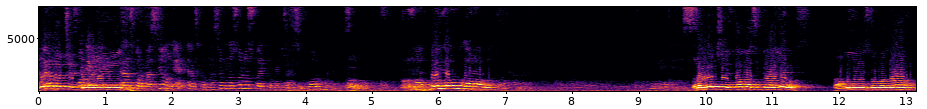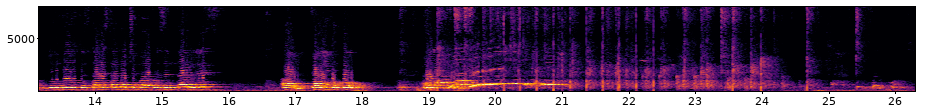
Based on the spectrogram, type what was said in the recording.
Buenas noches, Ok, caballeros. Transformación, ¿eh? Transformación. No solo suelto, me transformo en el Ahora. Ah, Voy de un lugar a otro. ajá. Eso. Buenas noches, damas y caballeros. Para mí es un honor y un gusto estar esta noche para presentarles al Caneco Cojo. Adelante. ¿Dónde están los bonos?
